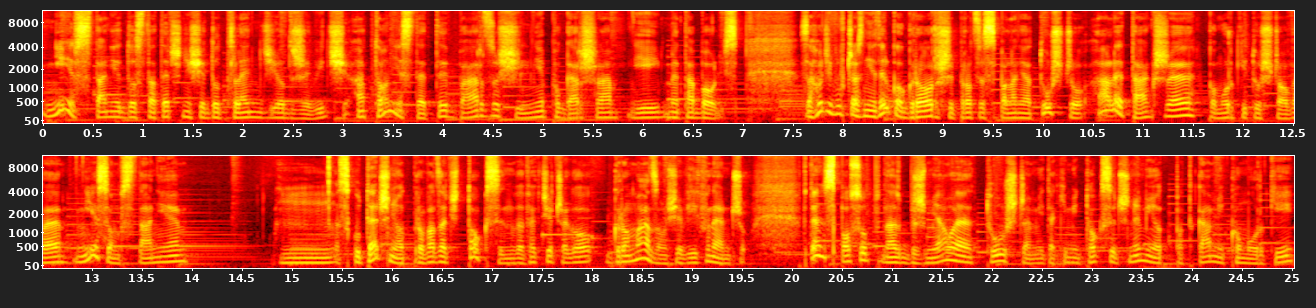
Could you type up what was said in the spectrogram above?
nie jest w stanie dostatecznie się dotlenić i odżywić, a to niestety bardzo silnie pogarsza jej metabolizm. Zachodzi wówczas nie tylko gorszy proces spalania tłuszczu, ale także komórki tłuszczowe nie są w stanie skutecznie odprowadzać toksyn, w efekcie czego gromadzą się w ich wnętrzu. W ten sposób nabrzmiałe tłuszczem i takimi toksycznymi odpadkami komórki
